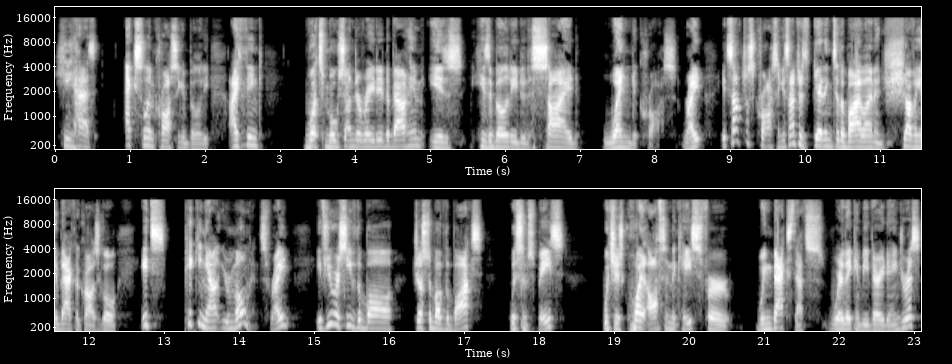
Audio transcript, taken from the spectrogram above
He has excellent crossing ability. I think what's most underrated about him is his ability to decide when to cross, right? It's not just crossing, it's not just getting to the byline and shoving it back across goal. It's picking out your moments, right? If you receive the ball just above the box with some space, which is quite often the case for wingbacks, that's where they can be very dangerous.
